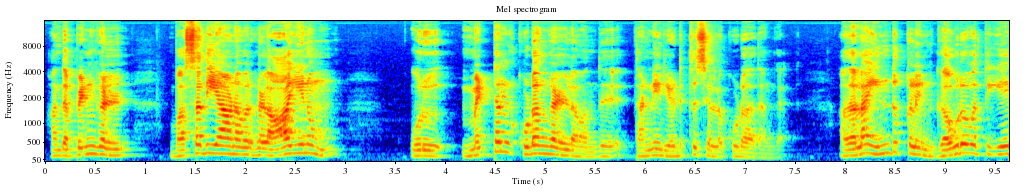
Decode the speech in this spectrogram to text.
அந்த பெண்கள் வசதியானவர்கள் ஆயினும் ஒரு மெட்டல் குடங்களில் வந்து தண்ணீர் எடுத்து செல்லக்கூடாதுங்க. அதெல்லாம் இந்துக்களின் கௌரவத்தையே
